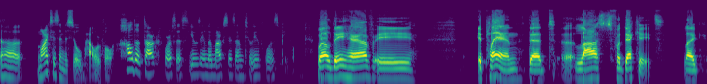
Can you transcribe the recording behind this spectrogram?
uh, Marxism is so powerful? How the dark forces using the Marxism to influence people. Well, they have a a plan that uh, lasts for decades. Like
